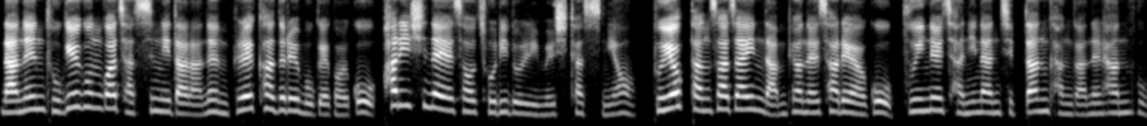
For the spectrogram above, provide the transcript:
나는 독일군과 잤습니다라는 플래카드를 목에 걸고 파리 시내에서 조리돌림을 시켰으며 부역 당사자인 남편을 살해하고 부인을 잔인한 집단 강간을 한 후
